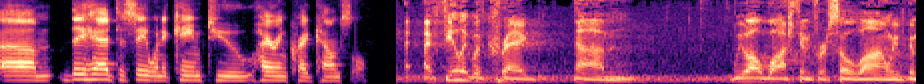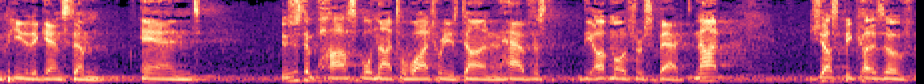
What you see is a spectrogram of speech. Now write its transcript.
um, they had to say when it came to hiring craig Counsell. i feel like with craig um, we all watched him for so long we've competed against him and it was just impossible not to watch what he's done and have just the utmost respect not just because of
